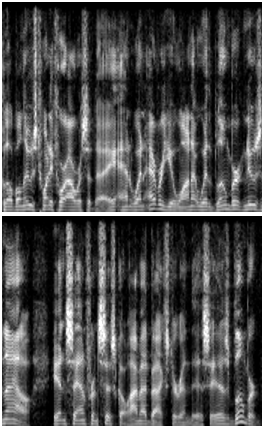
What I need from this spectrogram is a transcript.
Global news 24 hours a day and whenever you want it with Bloomberg News Now in San Francisco. I'm Ed Baxter, and this is Bloomberg.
